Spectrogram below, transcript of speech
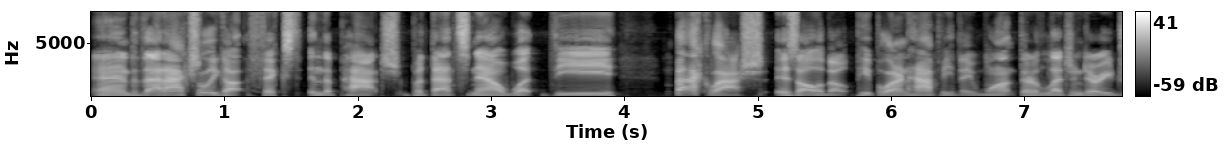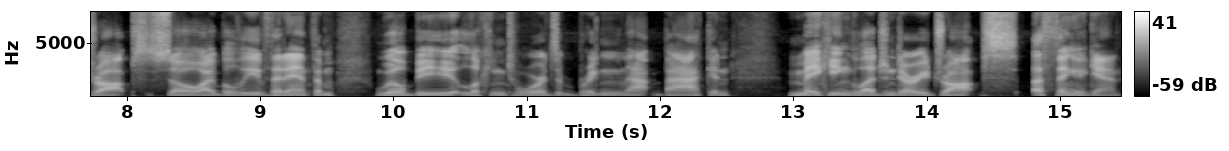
and that actually got fixed in the patch, but that's now what the backlash is all about. People aren't happy. They want their legendary drops. So I believe that Anthem will be looking towards bringing that back and making legendary drops a thing again,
